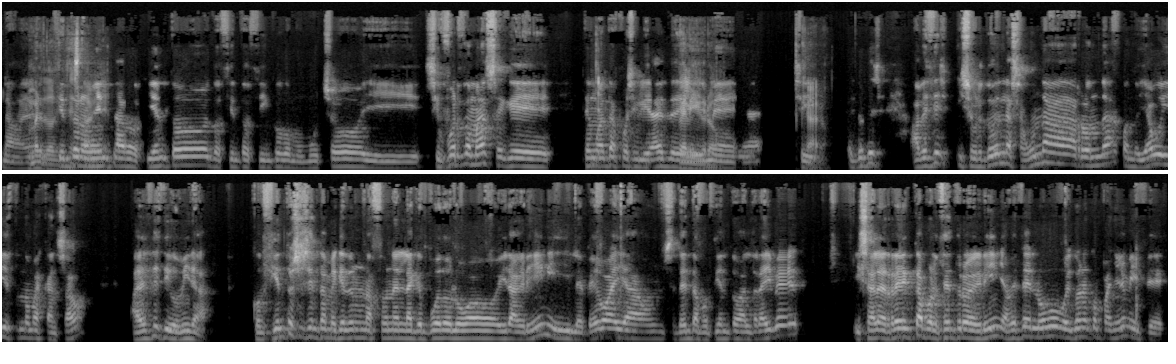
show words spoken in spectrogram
No, Hombre, 200 está 190, 200, 205 como mucho. Y si fuerzo más, sé que tengo altas posibilidades de Peligro. irme. Sí. Claro. Entonces, a veces, y sobre todo en la segunda ronda, cuando ya voy estando más cansado, a veces digo, mira, con 160 me quedo en una zona en la que puedo luego ir a green y le pego ahí a un 70% al driver y sale recta por el centro de green. Y a veces luego voy con el compañero y me dice,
